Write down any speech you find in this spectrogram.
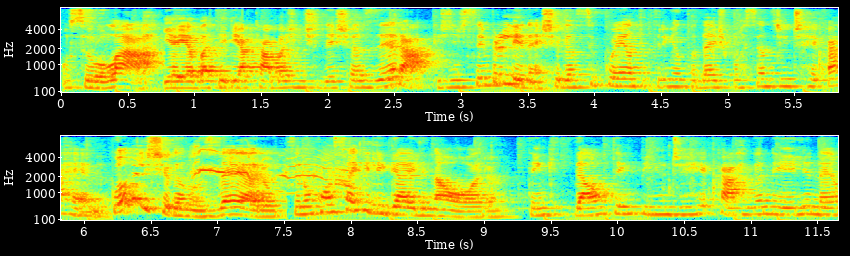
o celular e aí a bateria acaba, a gente deixa zerar. A gente sempre ali, né? Chega a 50, 30, 10%, a gente recarrega. Quando ele chega no zero, você não consegue ligar ele na hora. Tem que dar um tempinho de recarga nele, né?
